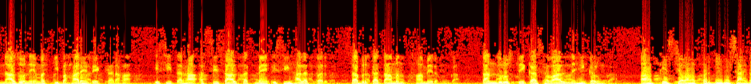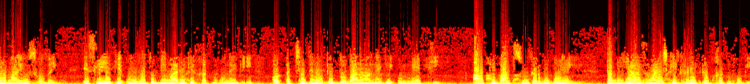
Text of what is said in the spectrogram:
ناز و نعمت کی بہاریں دیکھتا رہا، اسی طرح اسی سال تک میں اسی حالت پر صبر کا دامن تھامے رہوں گا، تندرستی کا سوال نہیں کروں گا۔ آپ کے اس جواب پر بیوی صاحبہ مایوس ہو گئی اس لیے کہ انہیں تو بیماری کے ختم ہونے کی اور اچھے دنوں کے دوبارہ آنے کی امید تھی۔ آپ کی بات سن کر وہ بولی تب یہ آزمائش کی گھڑی کب ختم ہوگی؟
